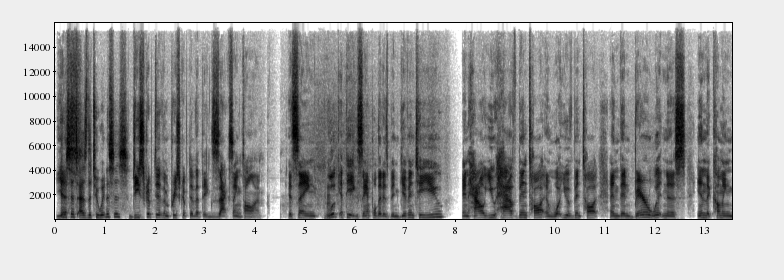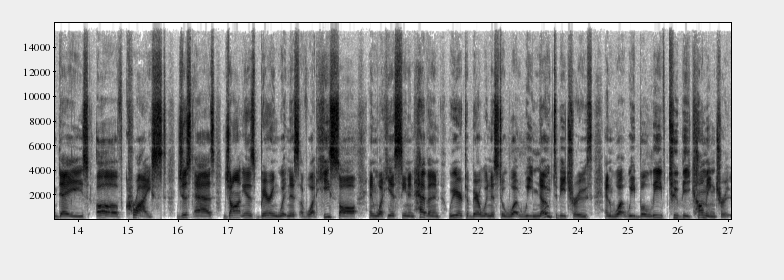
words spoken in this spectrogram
in a sense as the two witnesses. descriptive and prescriptive at the exact same time. It's saying, hmm. look at the example that has been given to you and how you have been taught and what you have been taught, and then bear witness in the coming days of Christ, just as John is bearing witness of what he saw and what he has seen in heaven. We are to bear witness to what we know to be truth and what we believe to be coming true.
